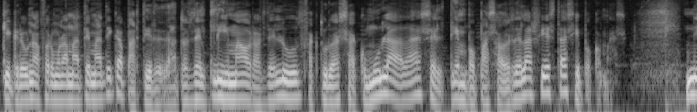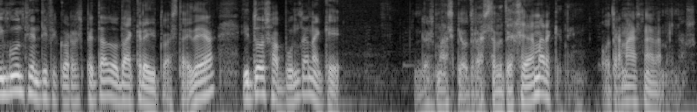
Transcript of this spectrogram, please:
que creó una fórmula matemática a partir de datos del clima, horas de luz, facturas acumuladas, el tiempo pasado de las fiestas y poco más. Ningún científico respetado da crédito a esta idea y todos apuntan a que no es más que otra estrategia de marketing, otra más, nada menos.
